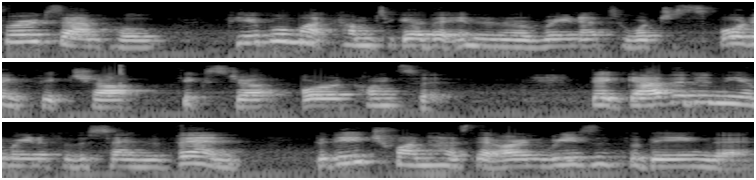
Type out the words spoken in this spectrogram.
For example, people might come together in an arena to watch a sporting fixture, fixture or a concert. They're gathered in the arena for the same event, but each one has their own reason for being there,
